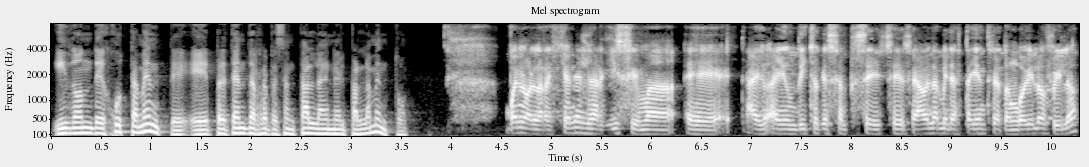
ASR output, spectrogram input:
y donde justamente pretendes representarla en el Parlamento? Bueno, la región es larguísima. Eh, hay, un dicho que siempre se, habla, mira, está ahí entre Tongo y los filos.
